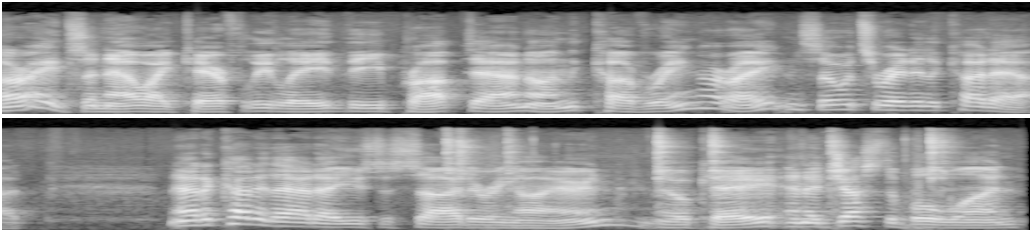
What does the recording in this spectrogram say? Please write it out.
Alright, so now I carefully laid the prop down on the covering, alright, and so it's ready to cut out. Now to cut it out I used a soldering iron, okay, an adjustable one,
